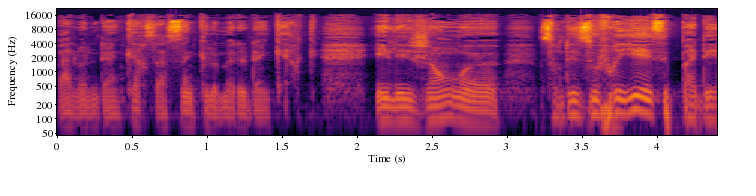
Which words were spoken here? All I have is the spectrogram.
Ballon Dunkerque, c'est à 5 km de Dunkerque. Et les gens sont des ouvriers, c'est pas des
